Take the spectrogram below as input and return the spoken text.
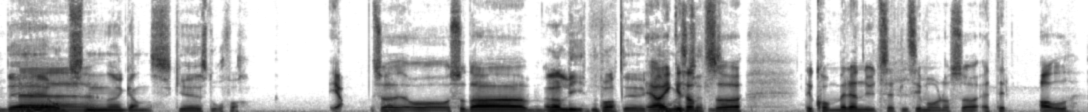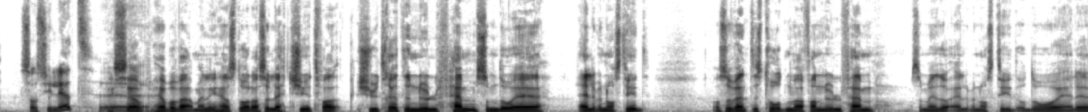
Det er oddsen ganske stor for. Ja, så, og, så da Eller liten for at det Ja, kommer ikke sant? utsettelse. Så det kommer en utsettelse i morgen også, etter all sannsynlighet. Jeg ser her på værmeldingen her står det altså lettskyet fra 23 til 05, som da er 11 norsk tid. Og så ventes tordenvær fra 05, som er da 11 norsk tid. Og da er det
